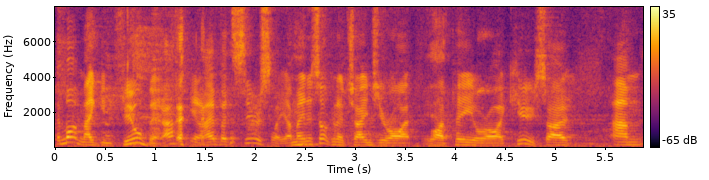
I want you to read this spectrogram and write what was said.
It might make him feel better, you know. But seriously, I mean, it's not going to change your I, Yeah. IP or IQ. So, um,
